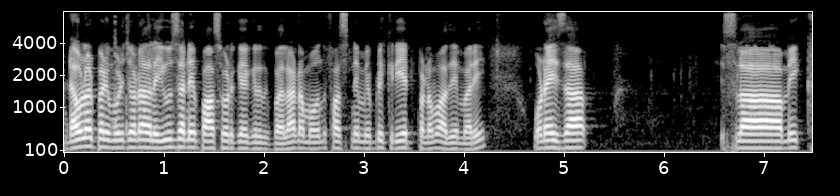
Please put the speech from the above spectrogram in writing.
டவுன்லோட் பண்ணி முடிச்சோடனே அதில் யூசர் நேம் பாஸ்வேர்டு கேட்குறதுக்கு பதிலாக நம்ம வந்து ஃபஸ்ட் நேம் எப்படி க்ரியேட் பண்ணமோ அதே மாதிரி உனைசா இஸ்லாமிக்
